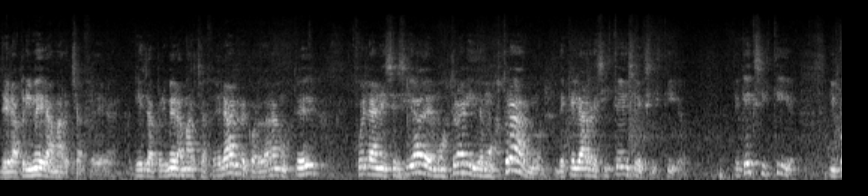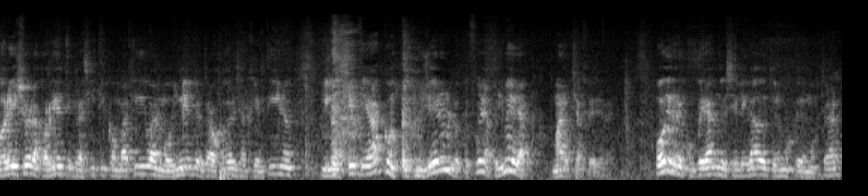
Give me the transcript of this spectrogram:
de la primera marcha federal. Aquella primera marcha federal, recordarán ustedes, fue la necesidad de demostrar y demostrarnos de que la resistencia existía, de que existía. Y por eso la corriente clasista y combativa, el movimiento de trabajadores argentinos y la CTA constituyeron lo que fue la primera marcha federal. Hoy recuperando ese legado tenemos que demostrar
